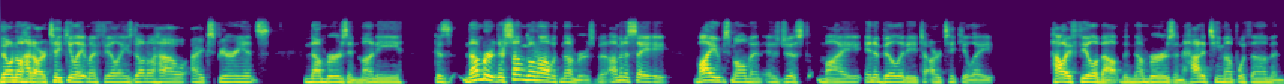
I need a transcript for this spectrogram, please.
don't know how to articulate my feelings don't know how i experience numbers and money because number there's something going on with numbers but i'm going to say my oops moment is just my inability to articulate how I feel about the numbers and how to team up with them. And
